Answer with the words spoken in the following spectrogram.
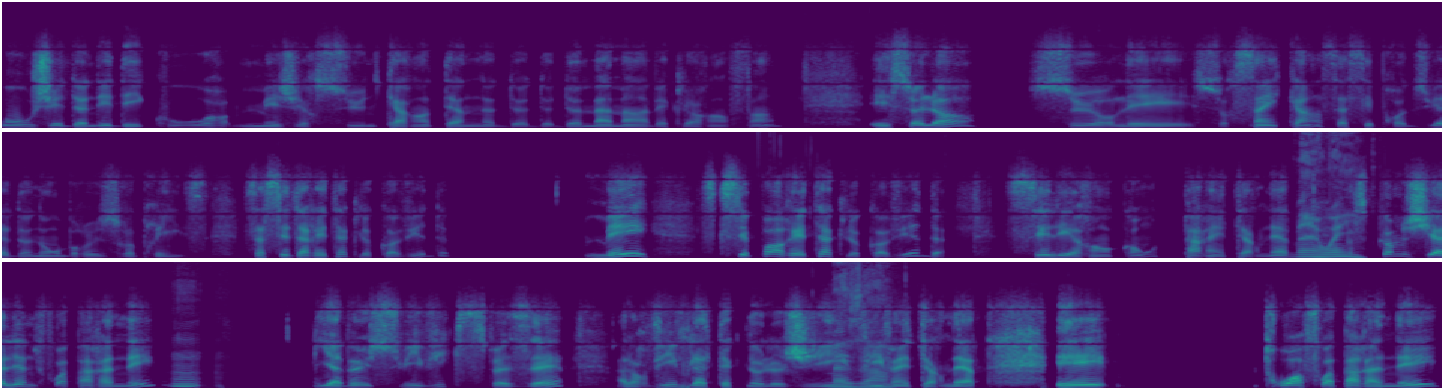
où j'ai donné des cours, mais j'ai reçu une quarantaine de, de- de mamans avec leurs enfants. Et cela, sur les, sur cinq ans, ça s'est produit à de nombreuses reprises. Ça s'est arrêté avec le COVID, mais ce qui ne s'est pas arrêté avec le COVID, c'est les rencontres par Internet. Ben oui. Parce que comme j'y allais une fois par année, Mm. il y avait un suivi qui se faisait. Alors, vive la technologie, Mais vive hein. Internet. Et trois fois par année,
